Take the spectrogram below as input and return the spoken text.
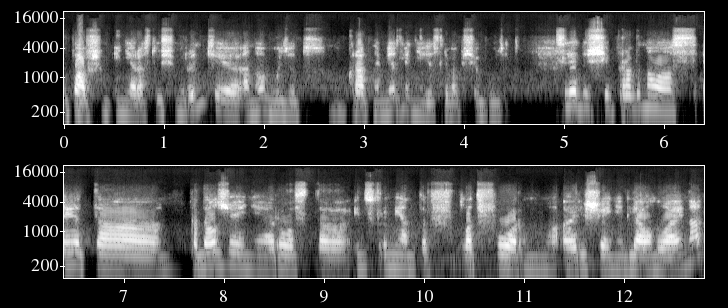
упавшем и не растущем рынке, оно будет ну, кратно медленнее, если вообще будет. Следующий прогноз – это продолжение роста инструментов, платформ, э, решений для онлайна.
